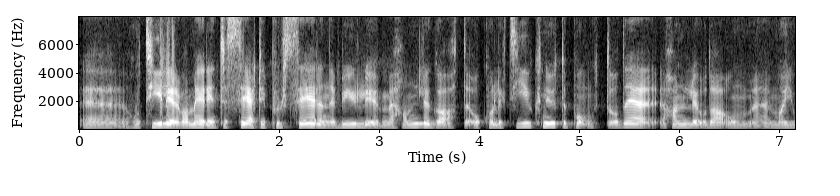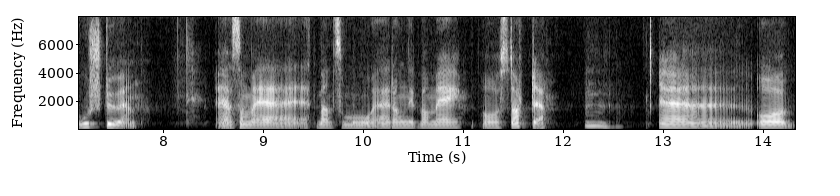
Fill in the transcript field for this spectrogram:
eh, hun tidligere var mer interessert i pulserende byliv med handlegate og kollektivknutepunkt, og det handler jo da om Majorstuen, Ja. som er et band som hun, eh, Ragnhild var med i å starte. Mm. Eh, og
